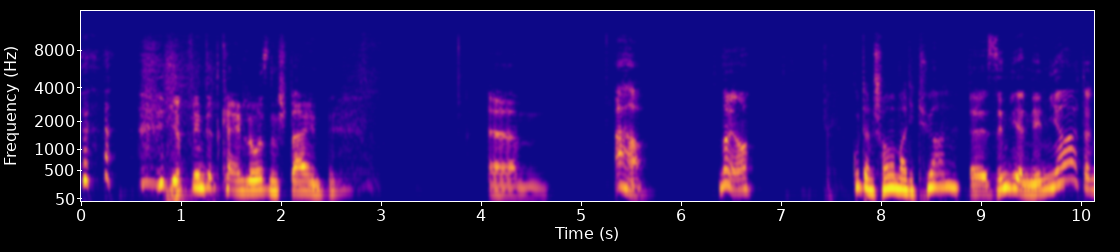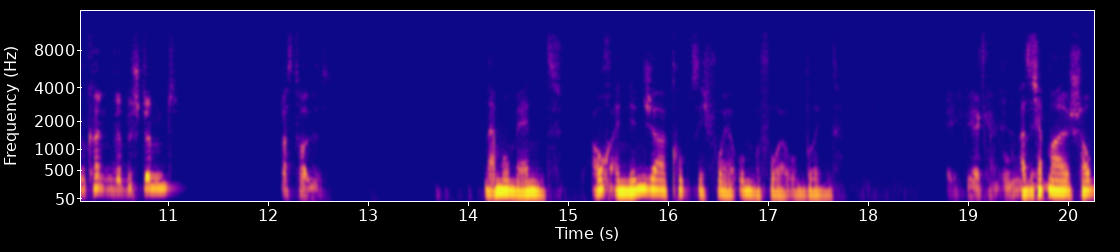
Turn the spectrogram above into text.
ihr findet keinen losen Stein. Ähm, aha. Naja, Gut, dann schauen wir mal die Tür an. äh, sind wir Ninja, dann könnten wir bestimmt was Tolles. Na, Moment. Auch ein Ninja guckt sich vorher um, bevor er umbringt. Ich will ja kein Um. Also ich habe mal Schau,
